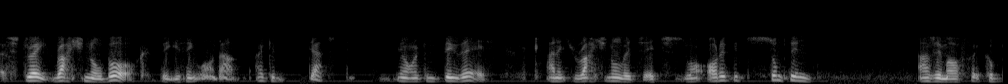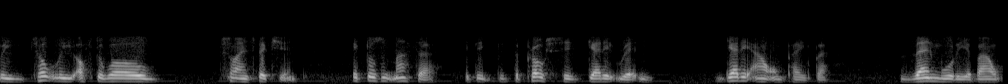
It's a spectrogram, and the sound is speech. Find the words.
a straight rational book that you think, well, that I could that's you know I can do this, and it's rational. It's it's or if it's something Asimov, it could be totally off the wall science fiction. It doesn't matter. It, the, the process is get it written, get it out on paper, then worry about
